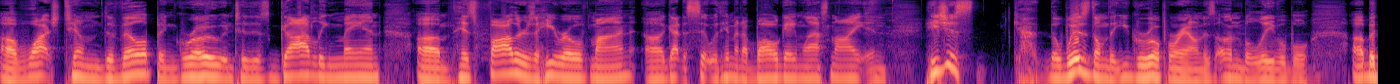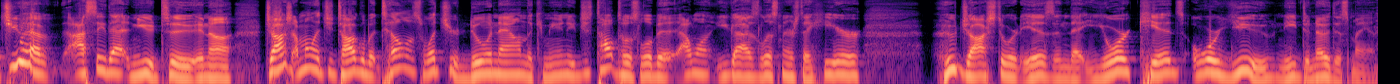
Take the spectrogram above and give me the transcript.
uh, watched him develop and grow into this godly man. Um, his father is a hero of mine. Uh, got to sit with him at a ball game last night, and he's just God, the wisdom that you grew up around is unbelievable. Uh, but you have, I see that in you too. And uh, Josh, I'm gonna let you talk a little bit. Tell us what you're doing now in the community. Just talk to us a little bit. I want you guys, listeners, to hear who Josh Stewart is, and that your kids or you need to know this man.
